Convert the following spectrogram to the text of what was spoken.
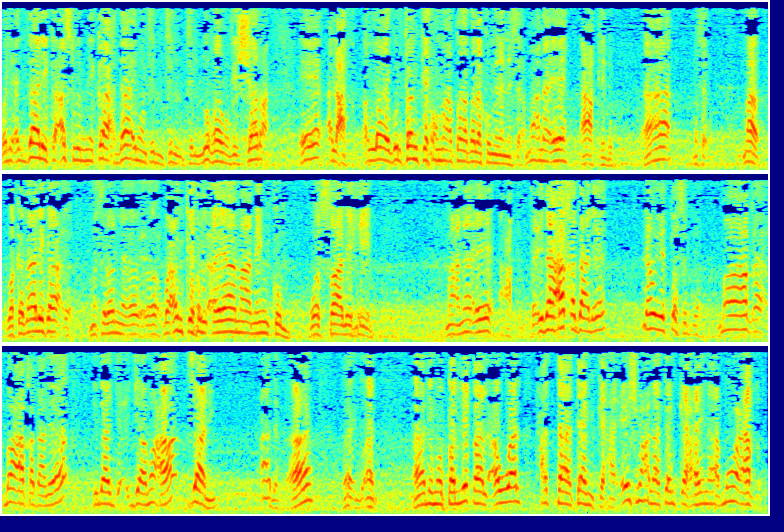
ولذلك أصل النكاح دائما في في اللغة وفي الشرع إيه؟ العقد الله يقول فانكحوا ما طاب لكم من النساء. معنى إيه؟ اعقدوا ها آه؟ مثلا. ما وكذلك مثلا وأنكحوا الأيام منكم والصالحين. معناه إيه؟ عقد فإذا عقد عليه له يتصل بها ما ما عقد عليها إذا جامعها زاني. هذا ها آه هذه مطلقها الأول حتى تنكح. إيش معنى تنكح هنا؟ مو عقد.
